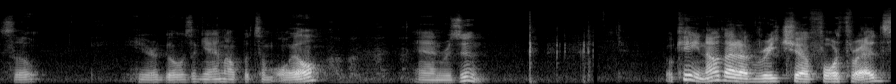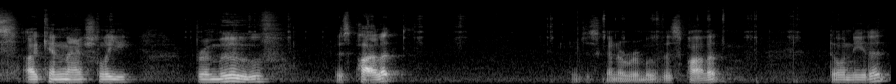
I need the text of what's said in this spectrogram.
So here goes again. I'll put some oil and resume. Okay, now that I've reached uh, four threads, I can actually remove this pilot. I'm just to remove this pilot. Don't need it.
